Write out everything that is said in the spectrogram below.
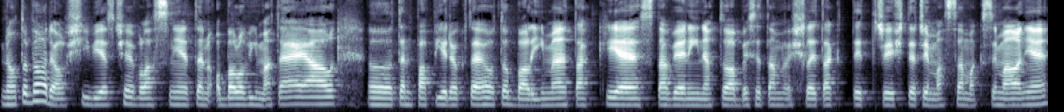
No to byla další věc, že vlastně ten obalový materiál, eh, ten papír, do kterého to balíme, tak je stavěný na to, aby se tam vešly tak ty tři, čtyři masa maximálně.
